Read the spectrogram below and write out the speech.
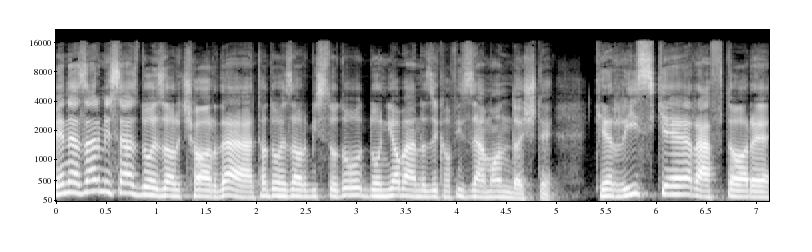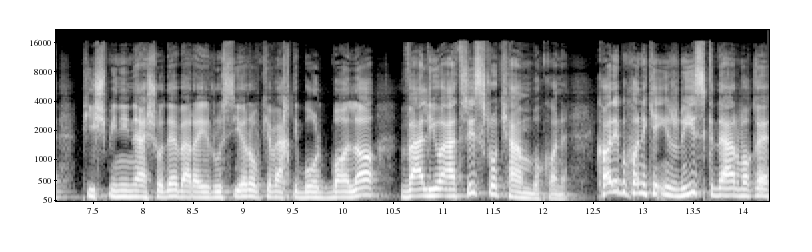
به نظر میسه از 2014 تا 2022 دنیا به اندازه کافی زمان داشته که ریسک رفتار پیش بینی نشده برای روسیه رو که وقتی برد بالا ولیو ات ریسک رو کم بکنه. کاری بکنه که این ریسک در واقع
